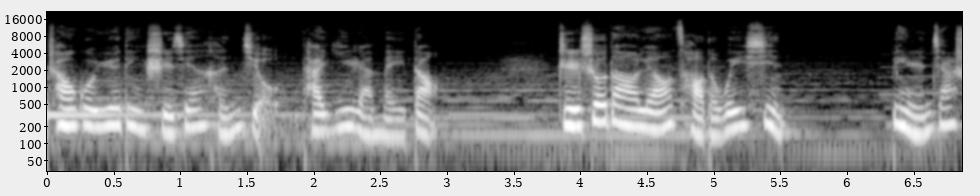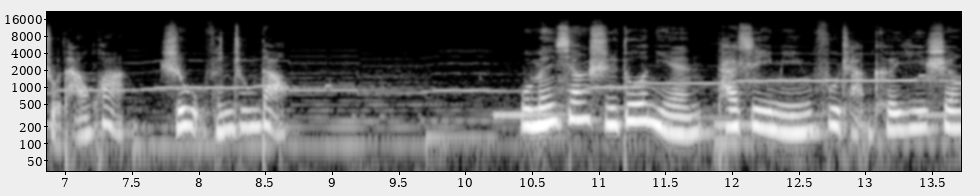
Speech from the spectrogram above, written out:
超过约定时间很久，他依然没到，只收到潦草的微信：“病人家属谈话，十五分钟到。”我们相识多年，他是一名妇产科医生，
